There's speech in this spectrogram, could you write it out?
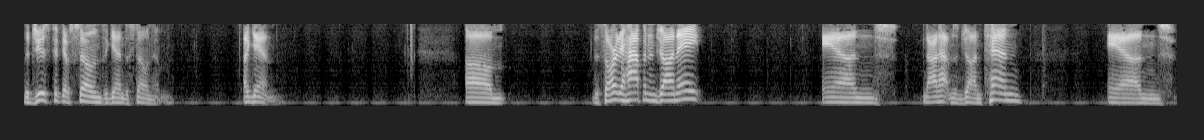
the Jews pick up stones again to stone him. Again. Um, this already happened in John 8, and now it happens in John 10. And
